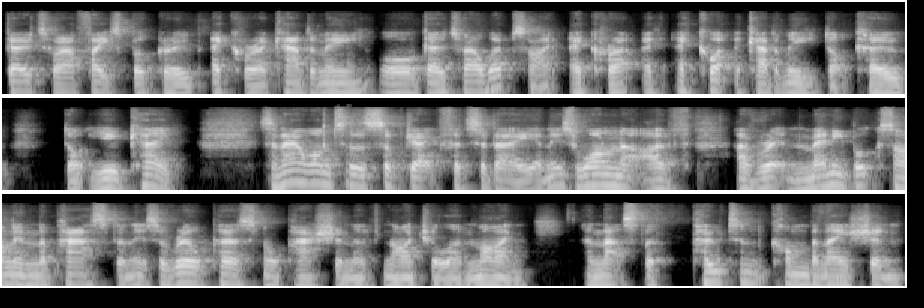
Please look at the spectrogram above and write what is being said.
go to our Facebook group, EQRA Academy, or go to our website, eqraacademy.co.uk. So now on to the subject for today, and it's one that I've I've written many books on in the past, and it's a real personal passion of Nigel and mine, and that's the potent combination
